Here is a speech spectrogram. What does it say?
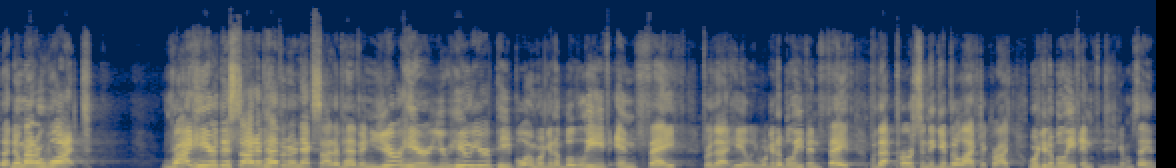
that no matter what, right here, this side of heaven or next side of heaven, you're here, you heal your people, and we're going to believe in faith for that healing. We're going to believe in faith for that person to give their life to Christ. We're going to believe in, did you get what I'm saying?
